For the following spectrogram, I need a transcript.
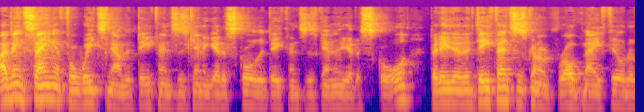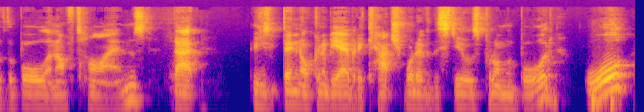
I've been saying it for weeks now. The defense is going to get a score. The defense is going to get a score. But either the defense is going to rob Mayfield of the ball enough times that he's they're not going to be able to catch whatever the Steelers put on the board, or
